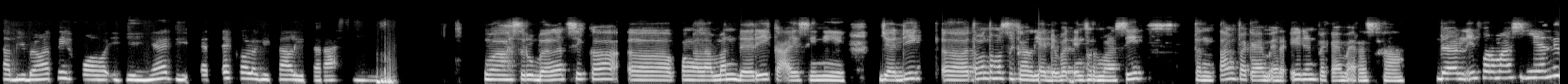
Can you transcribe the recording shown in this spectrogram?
sabi banget nih follow IG-nya di @ekologicaliterasi. Wah, seru banget sih Kak uh, pengalaman dari KAIS ini. Jadi uh, teman-teman sekalian dapat informasi tentang PKM RE dan PKM RSH. Dan informasinya ini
